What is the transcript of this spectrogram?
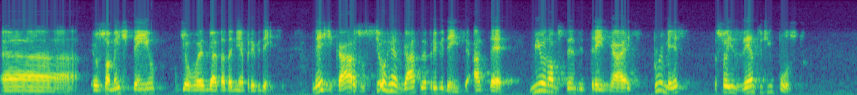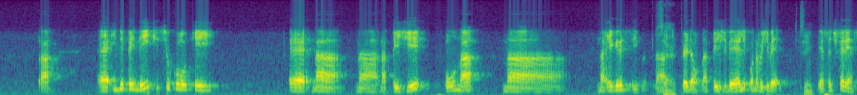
Uh, eu somente tenho o que eu vou resgatar da minha previdência. Neste caso, se eu resgato da previdência até R$ 1.903 por mês, eu sou isento de imposto. Tá? É, independente se eu coloquei é, na, na, na, PG ou na, na, na regressiva. Na, perdão, na PGBL ou na VGBL. Sim. Tem essa diferença.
